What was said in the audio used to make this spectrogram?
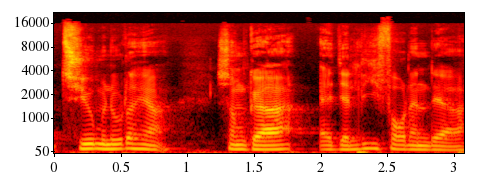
20 minutter her, som gør, at jeg lige får den der,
